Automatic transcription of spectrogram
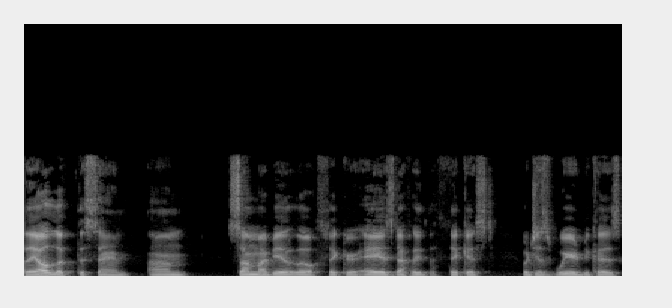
They all look the same. Um, some might be a little thicker. A is definitely the thickest, which is weird because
